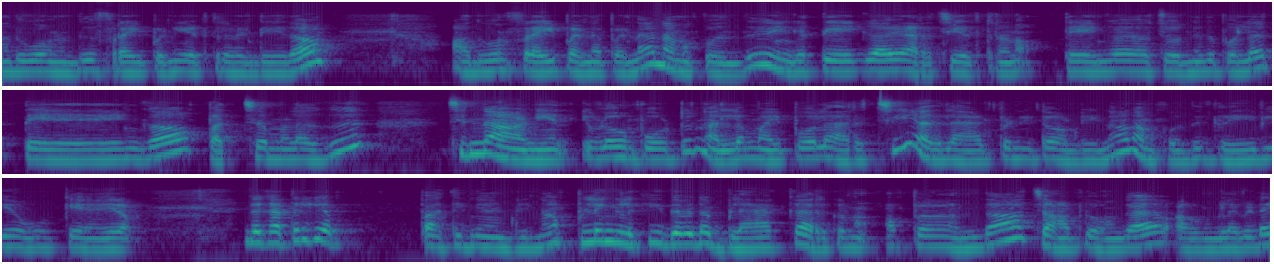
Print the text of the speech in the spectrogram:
அதுவும் வந்து ஃப்ரை பண்ணி எடுத்துட வேண்டியதான் அதுவும் ஃப்ரை பண்ண பண்ண நமக்கு வந்து இங்கே தேங்காயை அரைச்சி எடுத்துடணும். தேங்காய் சொன்னது போல் தேங்காய் பச்சை மிளகு சின்ன ஆனியன் இவ்வளவும் போட்டு நல்ல மை போல் அரைச்சி அதில் ஆட் பண்ணிட்டோம் அப்படின்னா நமக்கு வந்து கிரேவியும் ஓகே ஆயிரும். இந்த கத்திரிக்காய் பார்த்தீங்க அப்படின்னா பிள்ளைங்களுக்கு இதை விட பிளாக்காக இருக்கணும். அப்போ தான் சாப்பிடுவாங்க. அவங்கள விட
